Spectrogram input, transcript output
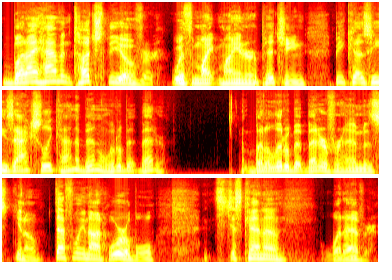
but I haven't touched the over with Mike Minor pitching because he's actually kind of been a little bit better but a little bit better for him is, you know, definitely not horrible. It's just kind of whatever.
